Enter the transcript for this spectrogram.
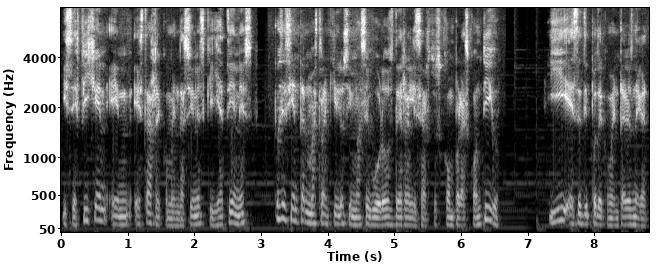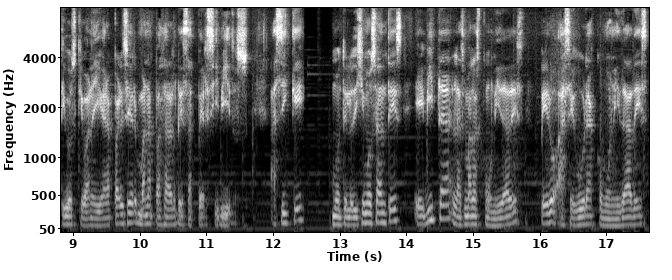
y se fijen en estas recomendaciones que ya tienes, pues se sientan más tranquilos y más seguros de realizar tus compras contigo. Y este tipo de comentarios negativos que van a llegar a aparecer van a pasar desapercibidos. Así que como te lo dijimos antes, evita las malas comunidades, pero asegura comunidades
